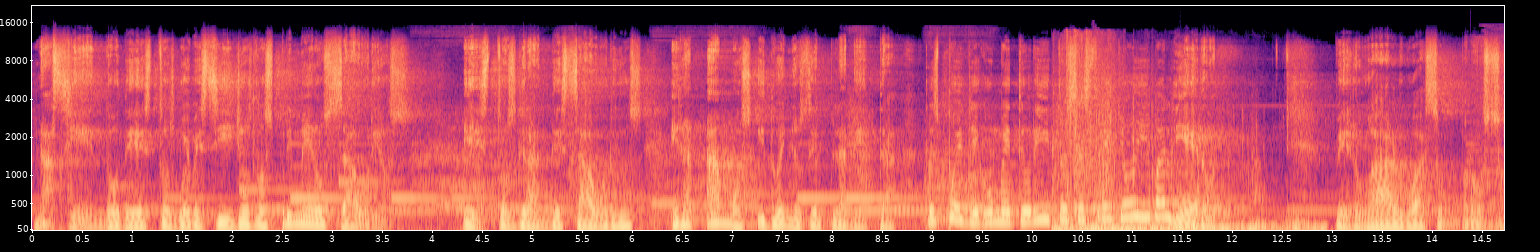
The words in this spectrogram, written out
naciendo de estos huevecillos los primeros saurios. Estos grandes saurios eran amos y dueños del planeta. Después llegó un meteorito, se estrelló y valieron. Pero algo asombroso,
